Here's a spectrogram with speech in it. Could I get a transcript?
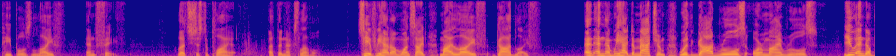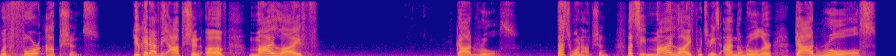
people's life and faith. Let's just apply it at the next level. See, if we had on one side my life, God life, and, and then we had to match them with God rules or my rules, you end up with four options. You could have the option of my life, God rules. That's one option. Let's see, my life, which means I'm the ruler, God rules.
